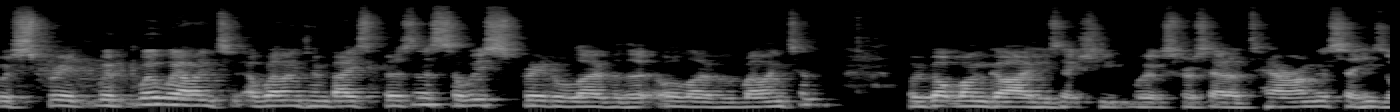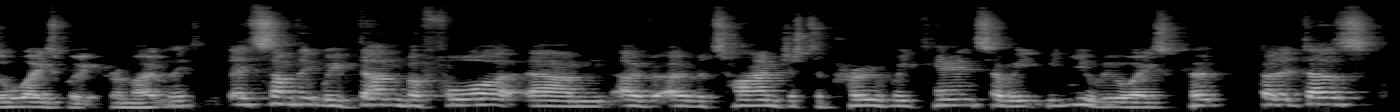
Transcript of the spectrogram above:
we're spread. We're, we're Wellington, a Wellington based business, so we're spread all over the all over Wellington. We've got one guy who's actually works for us out of Tauranga, so he's always worked remotely. It's something we've done before um, over over time just to prove we can. So we, we knew we always could, but it does.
